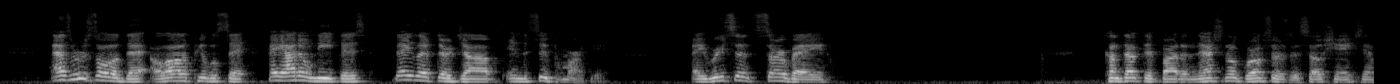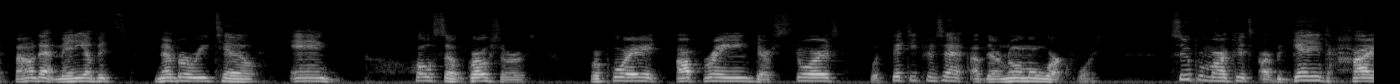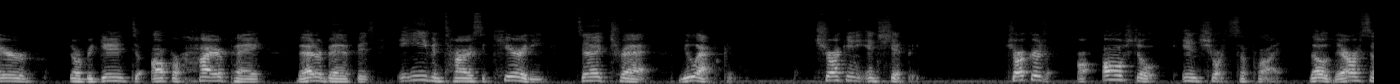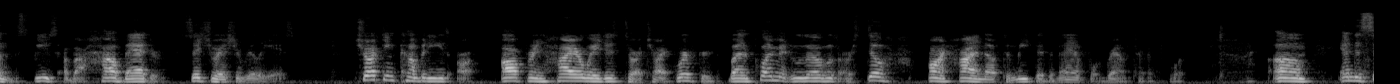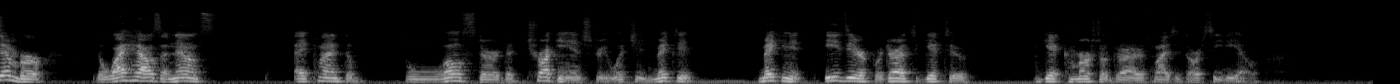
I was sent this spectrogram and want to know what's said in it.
As a result of that, a lot of people say, hey, I don't need this. They left their jobs in the supermarket. A recent survey conducted by the National Grocers Association found that many of its member retail and wholesale grocers reported operating their stores with 50% of their normal workforce. Supermarkets are beginning to hire are beginning to offer higher pay, better benefits, and even tighter security to attract new applicants. Trucking and shipping. Truckers are also in short supply, though there are some disputes about how bad the situation really is. Trucking companies are offering higher wages to attract workers, but employment levels are still aren't high enough to meet the demand for ground transport. Um, in December, the White House announced a plan to bolster the trucking industry, which makes it making it easier for drivers to get to get commercial driver's license or CDL.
